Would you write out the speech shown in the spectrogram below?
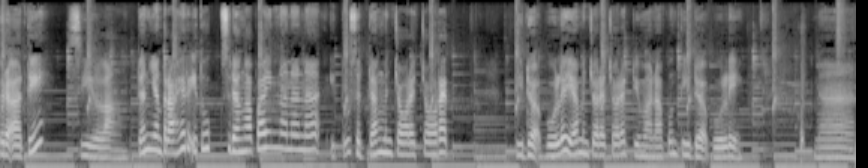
Berarti silang. Dan yang terakhir itu sedang ngapain Nana? Itu sedang mencoret-coret. Tidak boleh ya mencoret-coret di mana pun tidak boleh. Nah,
